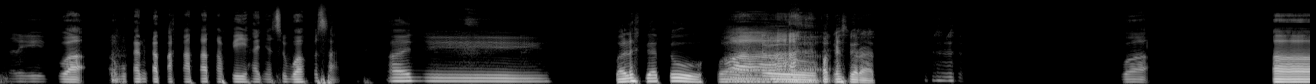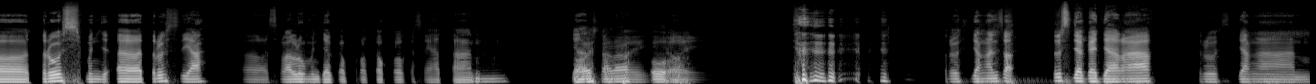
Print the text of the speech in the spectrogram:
dari gua eh, bukan kata-kata tapi hanya sebuah pesan anjing balas gak tuh Wah. Tuh, pakai surat. gua eh terus menja- eh, terus ya eh, selalu menjaga protokol kesehatan Hmm. jangan Oh, salah. sampai Oh. Yoi. terus jangan terus jaga jarak terus jangan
